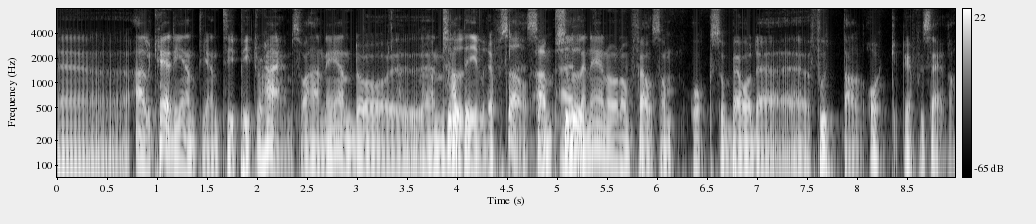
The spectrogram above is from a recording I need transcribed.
Uh, all cred egentligen till Peter Hyams för han är ändå eh, en Absolut. habil regissör som Absolut. även är en av de få som också både uh, fotar och regisserar.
